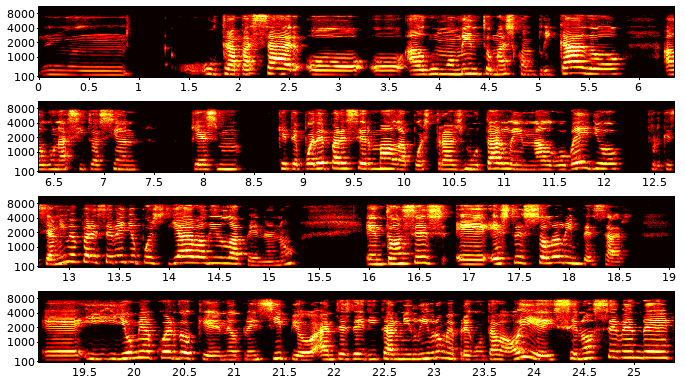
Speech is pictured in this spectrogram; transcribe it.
mm, ultrapasar o, algún momento más complicado, alguna situación que, es, que te puede parecer mala, pues transmutarle en algo bello, porque si a mí me parece bello, pues ya ha valido la pena, ¿no? Entonces, eh, esto es solo el empezar. Eh, y, yo me acuerdo que en el principio, antes de editar mi libro, me preguntaba, oye, ¿y si no se vende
